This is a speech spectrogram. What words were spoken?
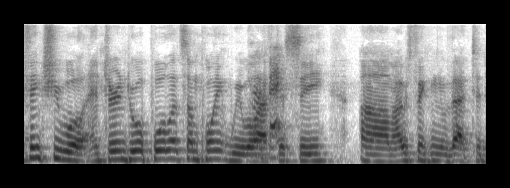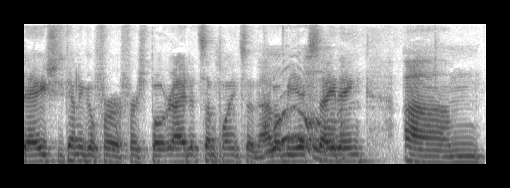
think she will enter into a pool at some point. We will have to see. Um, I was thinking of that today. She's going to go for her first boat ride at some point, so that'll be exciting. Um,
